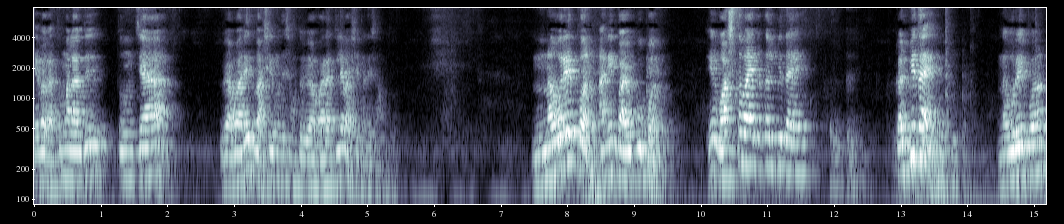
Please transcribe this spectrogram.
हे बघा तुम्हाला अगदी तुमच्या व्यावहारिक भाषेमध्ये सांगतो व्यवहारातल्या भाषेमध्ये सांगतो. नवरेपण आणि बायकोपण हे वास्तव आहे का कल्पित आहे? कल्पित आहे. नवरेपण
